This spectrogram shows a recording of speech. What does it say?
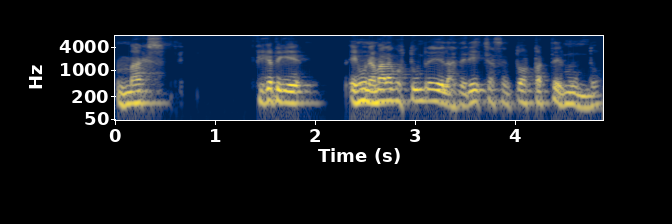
Max, fíjate que es una mala costumbre de las derechas en todas partes del mundo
